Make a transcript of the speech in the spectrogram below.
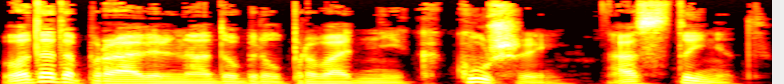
«Вот это правильно!» — одобрил проводник. «Кушай, остынет».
